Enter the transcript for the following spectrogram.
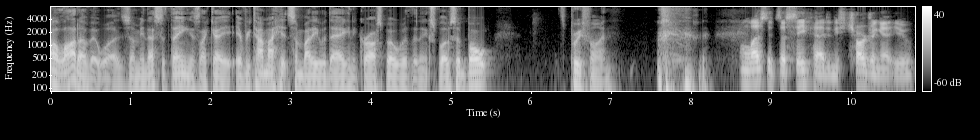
A lot of it was. I mean, that's the thing is like I, every time I hit somebody with the agony crossbow with an explosive bolt, it's pretty fun. Unless it's a safe head and he's charging at you.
